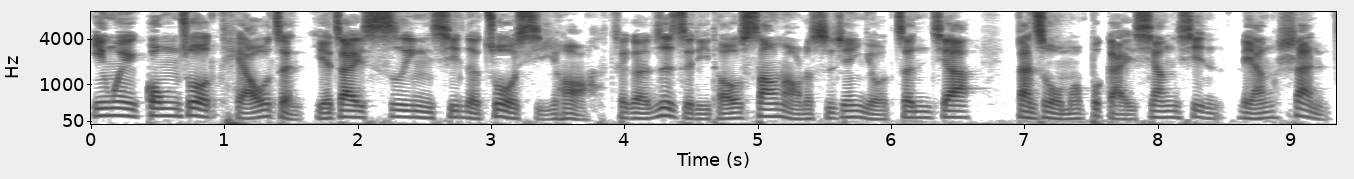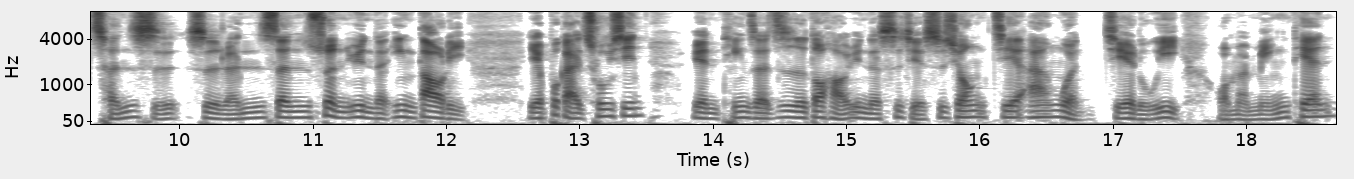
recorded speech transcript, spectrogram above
因为工作调整，也在适应新的作息哈，这个日子里头烧脑的时间有增加，但是我们不改相信良善诚实是人生顺运的硬道理，也不改初心。愿听着日日都好运的师姐师兄皆安稳，皆如意。我们明天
